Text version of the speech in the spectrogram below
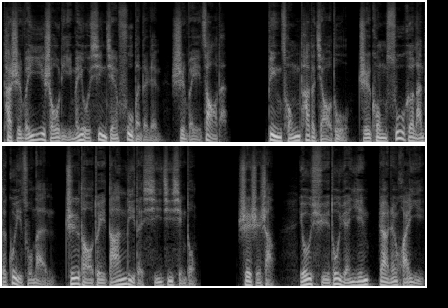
他是唯一手里没有信件副本的人，是伪造的，并从他的角度指控苏格兰的贵族们知道对达恩利的袭击行动。事实上。有许多原因让人怀疑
